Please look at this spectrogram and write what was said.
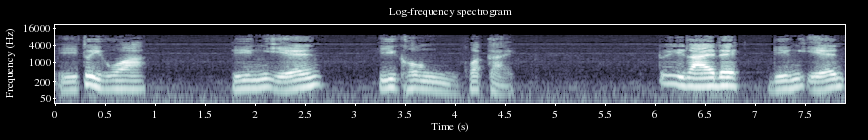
以对外灵言虚空法界，对来的灵言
